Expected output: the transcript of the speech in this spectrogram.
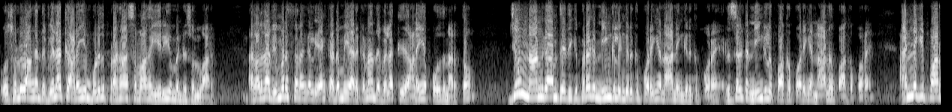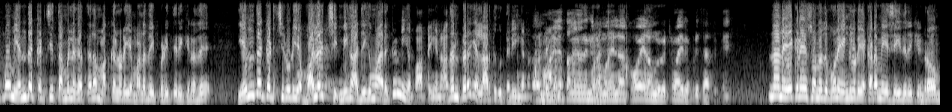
ஒரு சொல்லுவாங்க இந்த விளக்கு அணையும் பொழுது பிரகாசமாக எரியும் என்று சொல்வார் அதனாலதான் விமர்சனங்கள் ஏன் கடுமையா இருக்குன்னா அந்த விளக்கு அணைய போகுதுன்னு அர்த்தம். ஜூன் நான்காம் தேதிக்கு பிறகு நீங்கள் இங்க இருக்க போறீங்க நான் இங்க இருக்க போறேன். ரிசல்ட்டை நீங்களும் பார்க்க போறீங்க நானும் பார்க்க போறேன். அன்னைக்கு பார்ப்போம் எந்த கட்சி தமிழகத்துல மக்களுடைய மனதை பிடித்திருக்கிறது எந்த கட்சியினுடைய வளர்ச்சி மிக அதிகமா இருக்குன்னு நீங்க அதன் பிறகு எல்லாத்துக்கும் தெரியுங்க. மாநில தலைவருங்கிற முறையில கோவையில உங்களுக்கு வெற்றி வாய்ப்பு எப்படி சார் இருக்கு? நான் ஏற்கனவே சொன்னது போல எங்களுடைய கடமையை செய்திருக்கின்றோம்.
